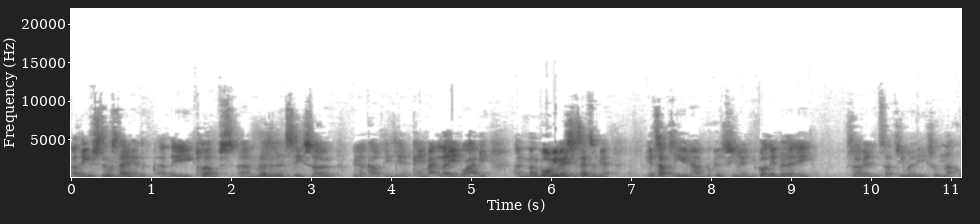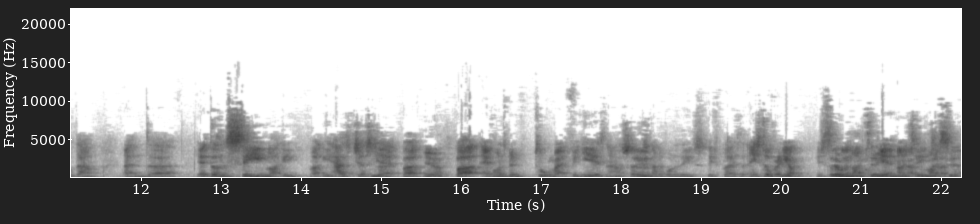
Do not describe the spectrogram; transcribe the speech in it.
I think he was still staying at the at the club's um, residency, so you know, a couple of things. You know, came back late, what have you. And, and basically said to him, "Yeah, it's up to you now because you know you've got the ability, so it's up to you whether you sort of knuckle down." And uh, yeah, it doesn't seem like he like he has just yet, but Yeah. but everyone's been talking about it for years now, so he's kind of one of these these players that and he's still very young. He's Still uh, 19. Yeah, nineteen. most, so- yeah.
